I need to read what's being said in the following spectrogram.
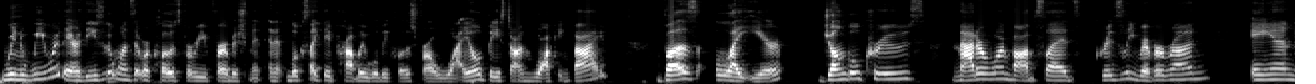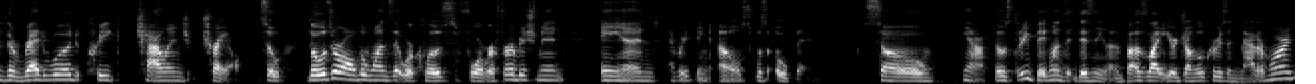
When we were there, these are the ones that were closed for refurbishment, and it looks like they probably will be closed for a while based on walking by. Buzz Lightyear, Jungle Cruise, Matterhorn bobsleds, Grizzly River Run, and the Redwood Creek Challenge Trail. So those are all the ones that were closed for refurbishment, and everything else was open. So yeah, those three big ones at Disneyland, Buzz Lightyear, Jungle Cruise, and Matterhorn,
